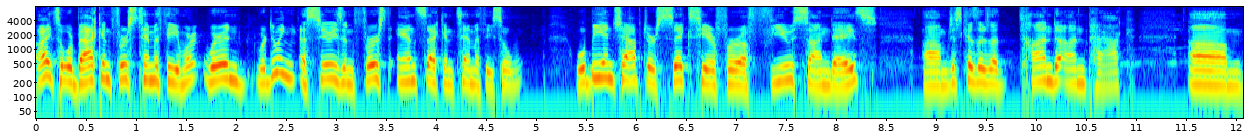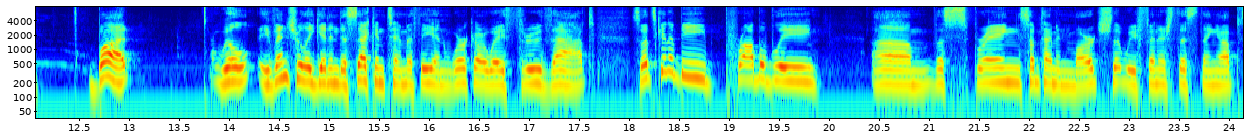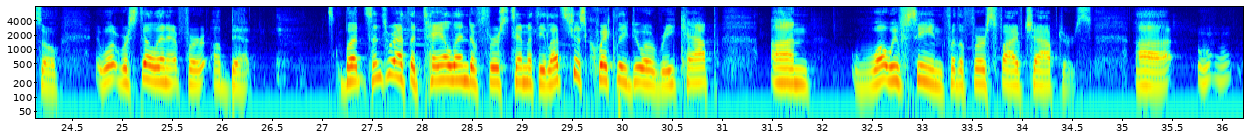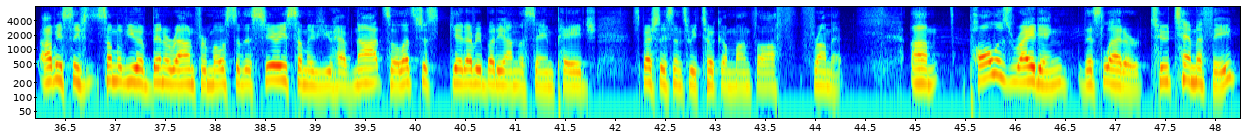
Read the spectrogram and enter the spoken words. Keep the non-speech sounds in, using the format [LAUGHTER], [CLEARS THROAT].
All right, so we're back in First Timothy, and we're, we're, in, we're doing a series in First and Second Timothy. So we'll be in chapter 6 here for a few Sundays, um, just because there's a ton to unpack. Um, but we'll eventually get into Second Timothy and work our way through that. So it's going to be probably um, the spring, sometime in March, that we finish this thing up. So we're still in it for a bit. But since we're at the tail end of First Timothy, let's just quickly do a recap on what we've seen for the first five chapters. Uh, obviously, some of you have been around for most of this series, some of you have not. So let's just get everybody on the same page, especially since we took a month off from it. Um, Paul is writing this letter to Timothy.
